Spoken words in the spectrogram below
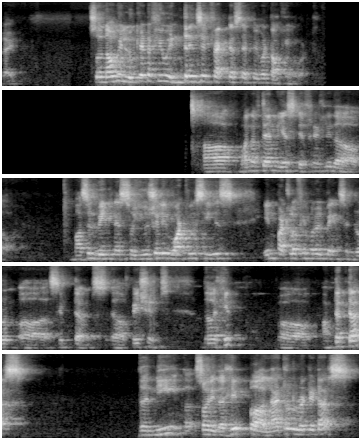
Right. So now we look at a few intrinsic factors that we were talking about. Uh, one of them, yes, definitely the muscle weakness. So usually what we see is in patellofemoral pain syndrome uh, symptoms, uh, patients, the hip uh, abductors, the knee, uh, sorry, the hip uh, lateral rotators,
